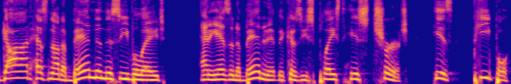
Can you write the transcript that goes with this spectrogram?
God has not abandoned this evil age, and He hasn't abandoned it because He's placed His church, His people,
